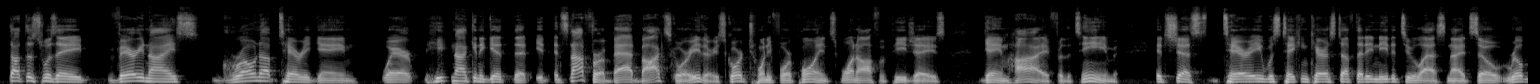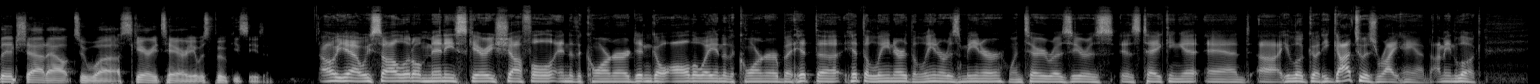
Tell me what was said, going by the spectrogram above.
Thought this was a very nice, grown up Terry game where he's not going to get that. It, it's not for a bad box score either. He scored 24 points, one off of PJ's game high for the team. It's just Terry was taking care of stuff that he needed to last night. So, real big shout out to uh, Scary Terry. It was spooky season. Oh yeah, we saw a little mini scary shuffle into the corner. Didn't go all the way into the corner, but hit the hit the leaner. The leaner is meaner when Terry Rozier is is taking it, and uh, he looked good. He got to his right hand. I mean, look,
